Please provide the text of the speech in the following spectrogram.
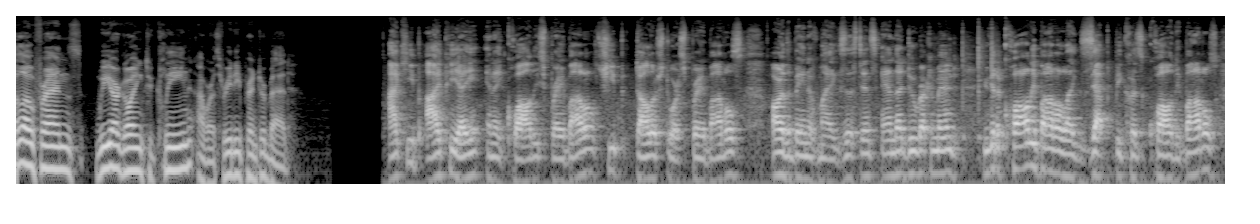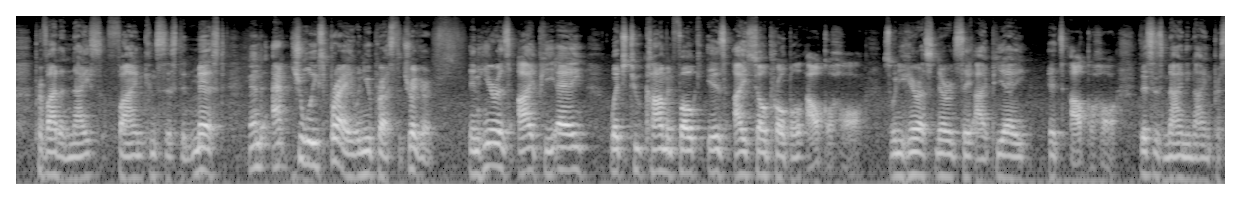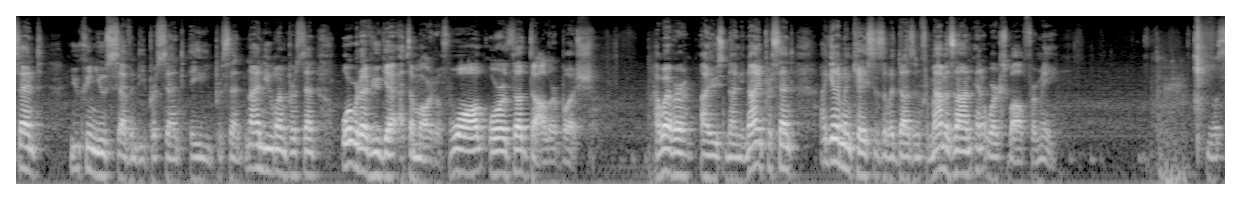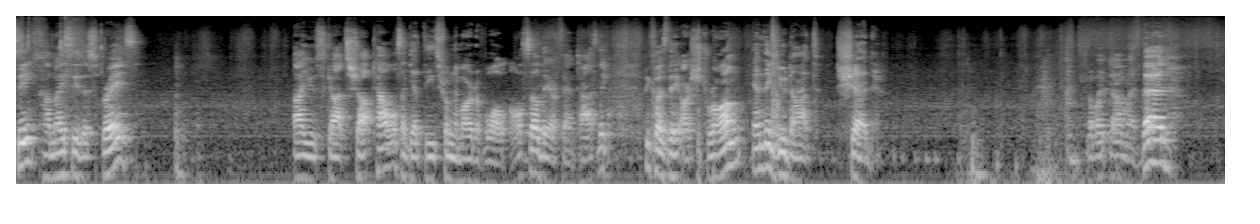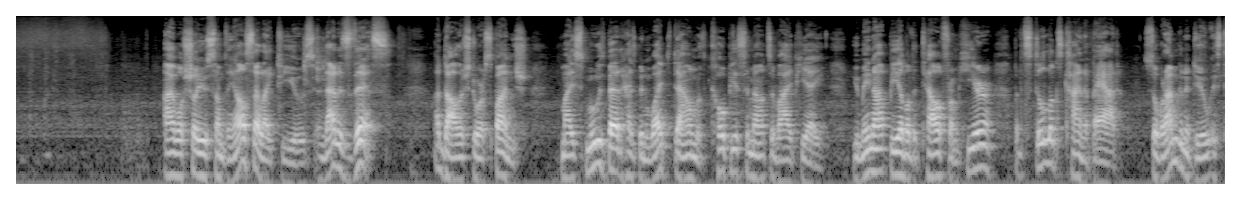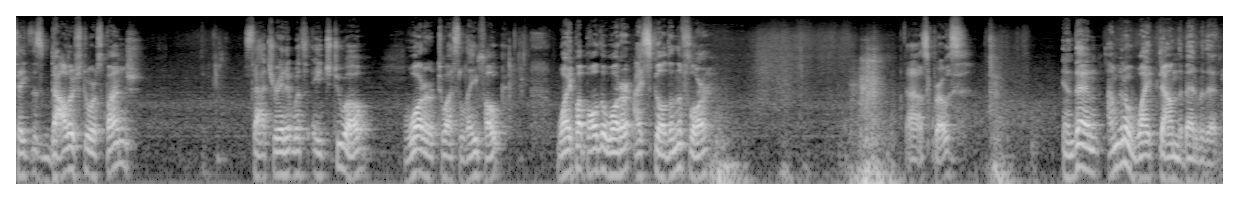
Hello friends, we are going to clean our 3D printer bed. I keep IPA in a quality spray bottle. Cheap dollar store spray bottles are the bane of my existence and I do recommend you get a quality bottle like Zep because quality bottles provide a nice, fine, consistent mist and actually spray when you press the trigger. And here is IPA, which to common folk is isopropyl alcohol. So when you hear us nerds say IPA, it's alcohol. This is 99% you can use 70%, 80%, 91%, or whatever you get at the Mart of Wall or the Dollar Bush. However, I use 99%. I get them in cases of a dozen from Amazon, and it works well for me. You'll see how nicely this sprays. I use Scott's shop towels. I get these from the Mart of Wall also. They are fantastic because they are strong and they do not shed. To wipe down my bed. I will show you something else I like to use, and that is this, a dollar store sponge. My smooth bed has been wiped down with copious amounts of IPA. You may not be able to tell from here, but it still looks kind of bad. So what I'm going to do is take this dollar store sponge, saturate it with H2O, water to us lay folk, wipe up all the water I spilled on the floor. Ah, that was gross. And then I'm going to wipe down the bed with it.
